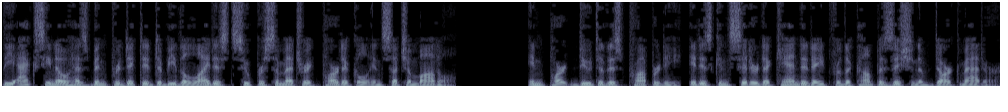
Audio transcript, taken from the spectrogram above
The axino has been predicted to be the lightest supersymmetric particle in such a model. In part due to this property, it is considered a candidate for the composition of dark matter.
